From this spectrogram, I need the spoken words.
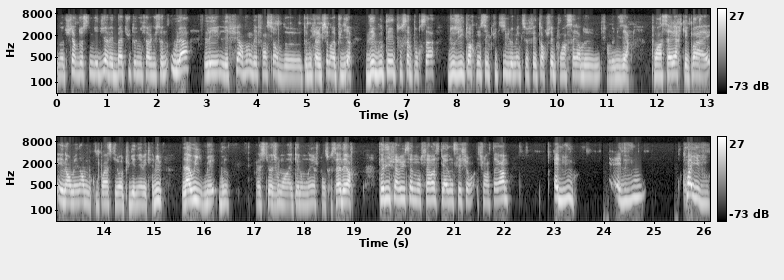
notre cher Justin Gagey avait battu Tony Ferguson. Ou là, les, les, fervents défenseurs de Tony Ferguson auraient pu dire dégoûté, tout ça pour ça, 12 victoires consécutives, le mec se fait torcher pour un salaire de, enfin, de misère pour un salaire qui n'est pas énorme, énorme comparé à ce qu'il aurait pu gagner avec Habib. Là, oui, mais bon, la situation mm. dans laquelle on est, je pense que ça. D'ailleurs, Tony Ferguson, mon cher Ross, qui a annoncé sur, sur Instagram, êtes-vous, êtes-vous, croyez-vous,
